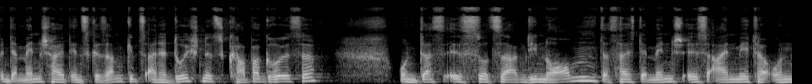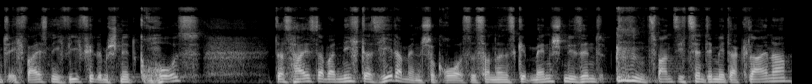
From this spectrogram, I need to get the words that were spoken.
in der Menschheit insgesamt gibt es eine Durchschnittskörpergröße. Und das ist sozusagen die Norm. Das heißt, der Mensch ist ein Meter und ich weiß nicht wie viel im Schnitt groß. Das heißt aber nicht, dass jeder Mensch so groß ist, sondern es gibt Menschen, die sind 20 Zentimeter kleiner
